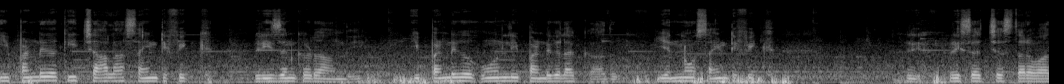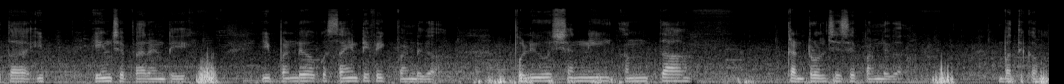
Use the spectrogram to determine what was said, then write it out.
ఈ పండుగకి చాలా సైంటిఫిక్ రీజన్ కూడా ఉంది. ఈ పండుగ ఓన్లీ పండుగలా కాదు. ఎన్నో సైంటిఫిక్ రీసెర్చెస్ తర్వాత ఏం చెప్పారంటే ఈ పండుగ ఒక సైంటిఫిక్ పండుగ. పొల్యూషన్ని అంతా కంట్రోల్ చేసే పండుగ. బతుకమ్మ.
